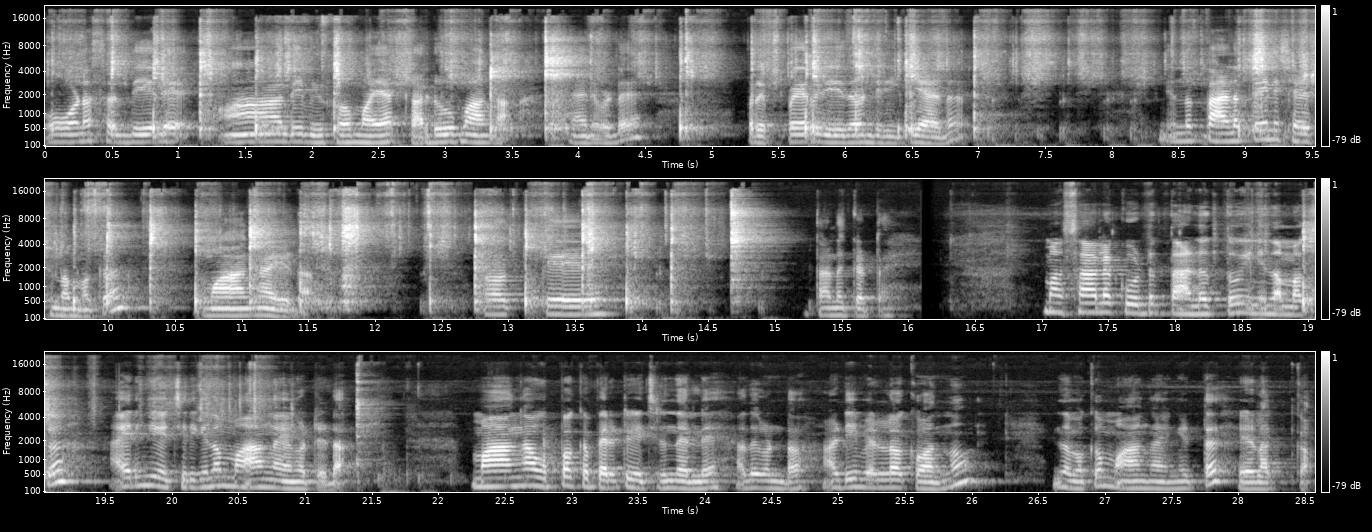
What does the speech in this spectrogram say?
ഓണസദ്യയിലെ ആദ്യ വിഭവമായ കടുമാങ്ങ ഞാനിവിടെ പ്രിപ്പയർ ചെയ്തുകൊണ്ടിരിക്കുകയാണ്. ഇന്ന് തണുത്തതിന് ശേഷം നമുക്ക് മാങ്ങ ഇടാം. ഓക്കെ. തണുക്കട്ടെ. മസാലക്കൂട്ട് തണുത്തു. ഇനി നമുക്ക് അരിഞ്ഞ് വെച്ചിരിക്കുന്ന മാങ്ങ അങ്ങോട്ട് ഇടാം. മാങ്ങ ഉപ്പൊക്കെ പുരട്ടി വെച്ചിരുന്നല്ലേ? അതുകൊണ്ടോ? അടി വെള്ളമൊക്കെ വന്നു. നമുക്ക് മാങ്ങ ഇങ്ങിട്ട് ഇളക്കാം.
